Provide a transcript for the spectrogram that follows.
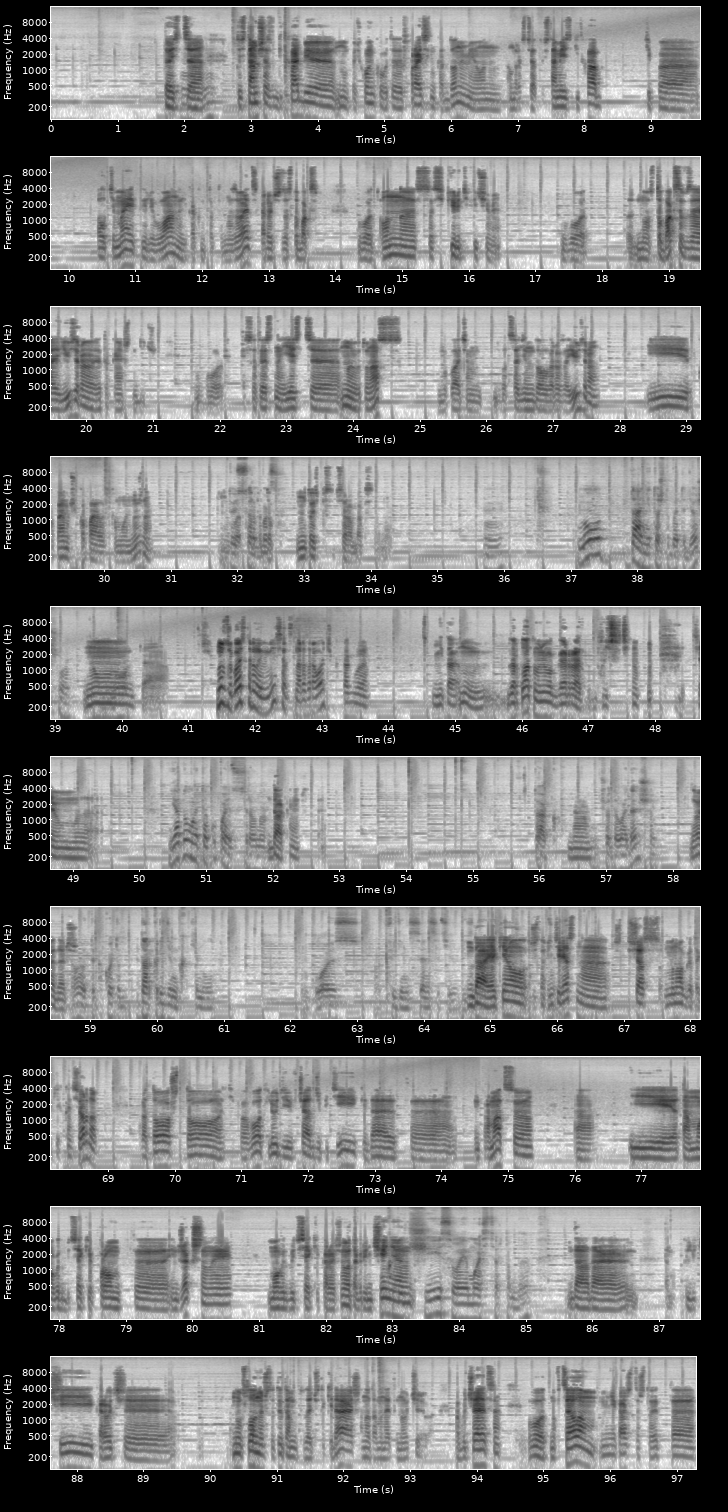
То есть... Mm-hmm. То есть там сейчас в GitHub, ну, потихоньку вот этот прайсинг аддонами, он, он растет. То есть там есть GitHub, типа Ultimate или One, или как он так там называется, короче, за 100 баксов. Вот, он э, с security фичами. Вот. Но 100 баксов за юзера это, конечно, дичь. Вот. Соответственно, есть, э, ну и вот у нас мы платим 21 доллар за юзера и покупаем еще Copilot, кому нужно. Ну, то есть 40 баксов. Ну, то есть, по сути, 40 баксов, да. Mm. Ну, да, не то чтобы это дешево. Ну, но... да. Ну, с другой стороны, в месяц на разработчика как бы не так, ну, зарплата у него гораздо больше, чем, чем... Э, Я думаю, это окупается все равно. Да, конечно, да. Так, да. ну что, давай дальше? Давай дальше. Давай, ты какой-то Dark Reading кинул employees feeding sensitive Да, я кинул, что интересно, что сейчас много таких консернов про то, что типа вот люди в чат GPT кидают э, информацию, э, и там могут быть всякие промпт э, инжекшены, могут быть всякие, короче, ну вот ограничения. Ключи свои мастер там, да? Да, да, там, ключи, короче, ну, условно, что ты там туда что-то кидаешь, оно там на это научи... обучается. Вот. Но в целом, мне кажется, что это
